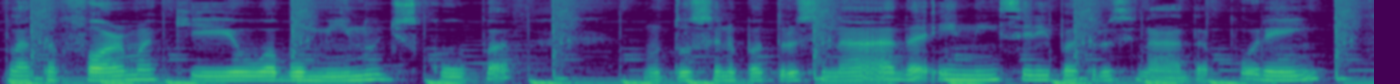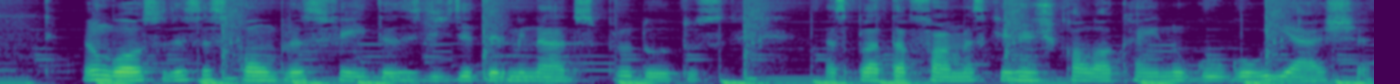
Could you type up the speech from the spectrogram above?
plataforma que eu abomino, desculpa, não estou sendo patrocinada e nem serei patrocinada, porém, não gosto dessas compras feitas de determinados produtos nas plataformas que a gente coloca aí no Google e acha.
